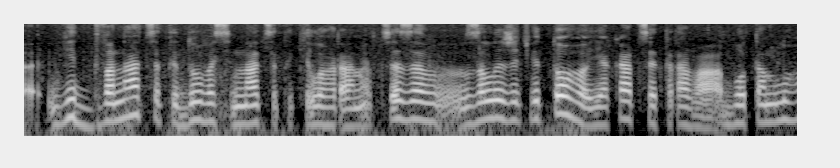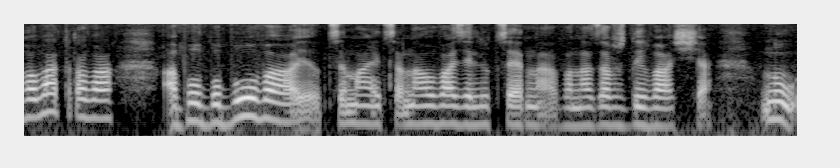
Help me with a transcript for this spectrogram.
е, від 12 до 18 кілограмів. Це залежить від того, яка це трава. Або там лугова трава, або бобова. Це мається на увазі люцерна, вона завжди важча. Ну,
